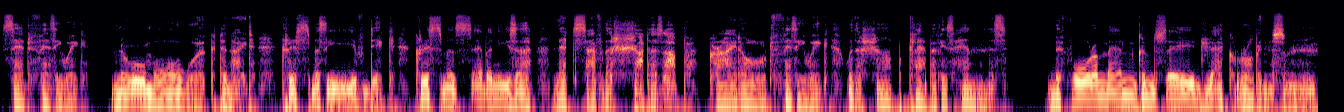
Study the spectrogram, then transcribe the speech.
said Fezziwig. No more work tonight. Christmas Eve, Dick. Christmas, Ebenezer. Let's have the shutters up, cried old Fezziwig with a sharp clap of his hands. Before a man can say Jack Robinson.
